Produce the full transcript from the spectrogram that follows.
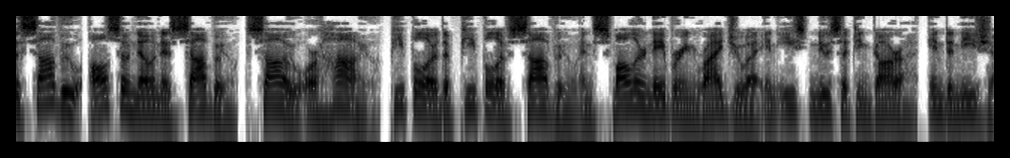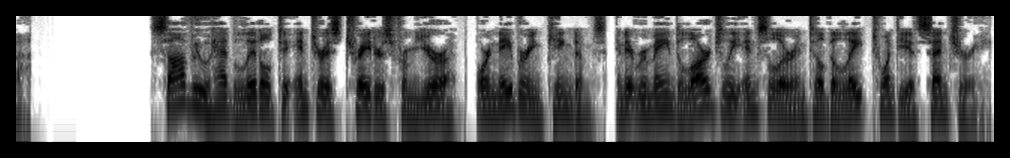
The Savu also known as Sabu, Sau or Hau people are the people of Savu and smaller neighboring Raijua in East Nusa Tenggara, Indonesia. Savu had little to interest traders from Europe, or neighboring kingdoms, and it remained largely insular until the late 20th century.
